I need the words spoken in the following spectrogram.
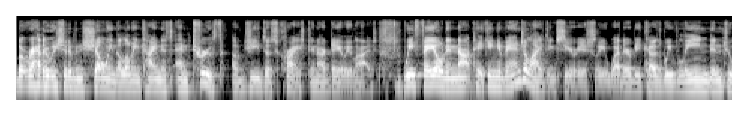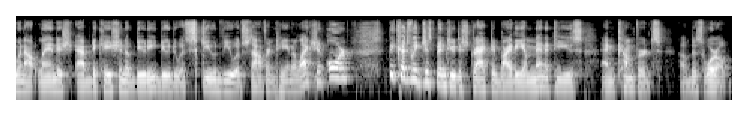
but rather we should have been showing the loving kindness and truth of Jesus Christ in our daily lives. We failed in not taking evangelizing seriously, whether because we've leaned into an outlandish abdication of duty due to a skewed view of sovereignty and election, or because we've just been too distracted by the amenities and comforts of this world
